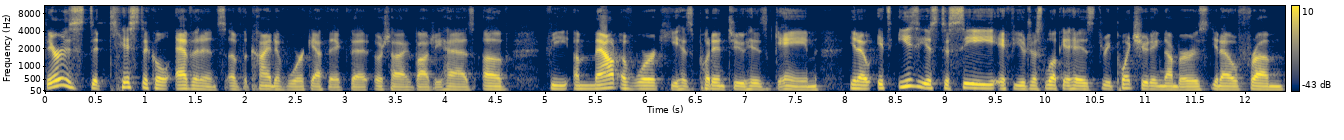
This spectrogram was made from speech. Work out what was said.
There is statistical evidence of the kind of work ethic that Ochai Agbaji has, of the amount of work he has put into his game. You know, it's easiest to see if you just look at his three point shooting numbers, you know, from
